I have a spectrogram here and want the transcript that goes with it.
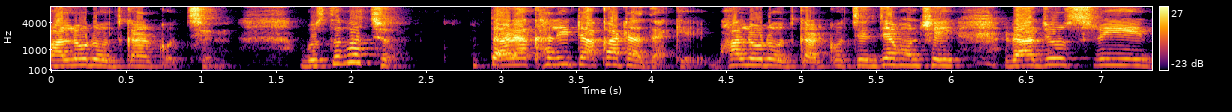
ভালো রোজগার করছেন। বুঝতে পারছ? তারা খালি টাকাটা দেখে, ভালো রোজগার করছেন। যেমন সেই রাজশ্রীর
